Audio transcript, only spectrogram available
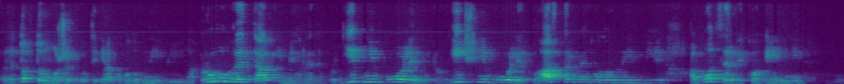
Е, Тобто може бути як головний біль напруги, так і мігренеподібні болі, неврологічні болі, кластерний головний біль або цервікогенні болі.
